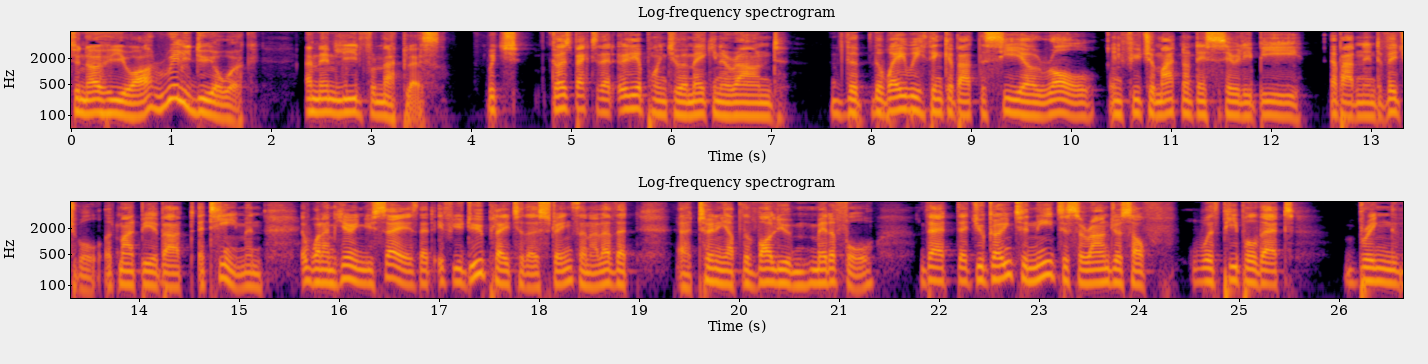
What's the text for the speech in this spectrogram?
to know who you are, really do your work, and then lead from that place. Which goes back to that earlier point you were making around the the way we think about the CEO role in future might not necessarily be about an individual. It might be about a team. And what I'm hearing you say is that if you do play to those strengths, and I love that uh, turning up the volume metaphor, that that you're going to need to surround yourself with people that bring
